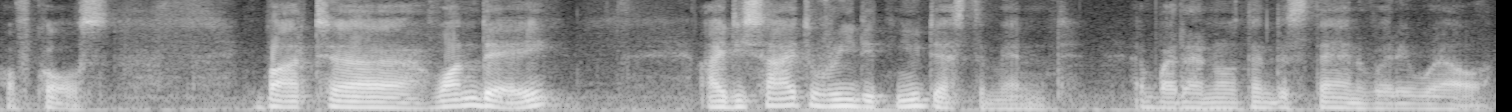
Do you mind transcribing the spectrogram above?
of course. But uh, one day, I decided to read it New Testament, but I don't understand very well.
